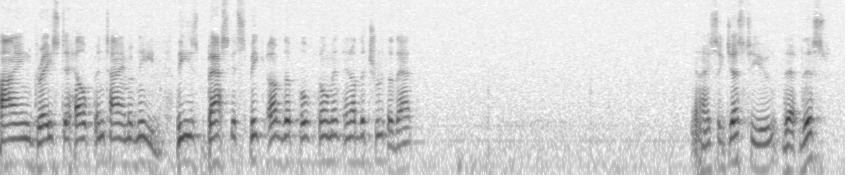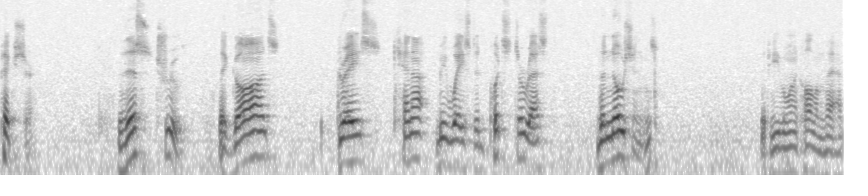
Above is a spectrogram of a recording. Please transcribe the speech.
find grace to help in time of need. These baskets speak of the fulfillment and of the truth of that. And I suggest to you that this picture, this truth, that God's grace cannot be wasted, puts to rest the notions, if you even want to call them that,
